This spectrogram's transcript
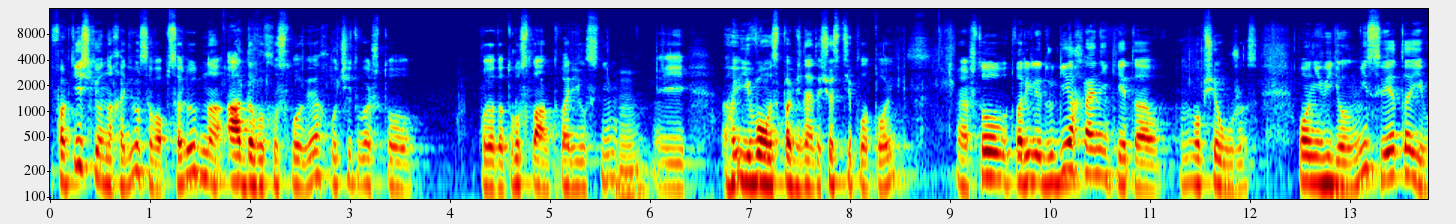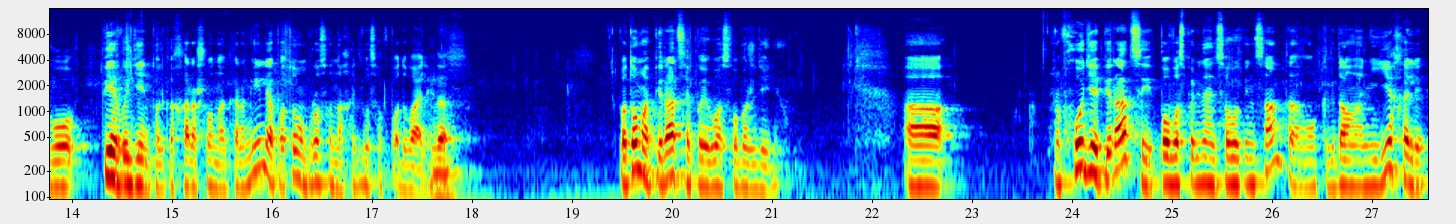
Фактически он находился в абсолютно адовых условиях, учитывая, что вот этот Руслан творил с ним, mm. и его он вспоминает еще с теплотой. Э, что творили другие охранники, это вообще ужас. Он не видел ни света, его первый день только хорошо накормили, а потом он просто находился в подвале. Да. Потом операция по его освобождению. А, в ходе операции, по воспоминаниям самого Винсанта, когда они ехали,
